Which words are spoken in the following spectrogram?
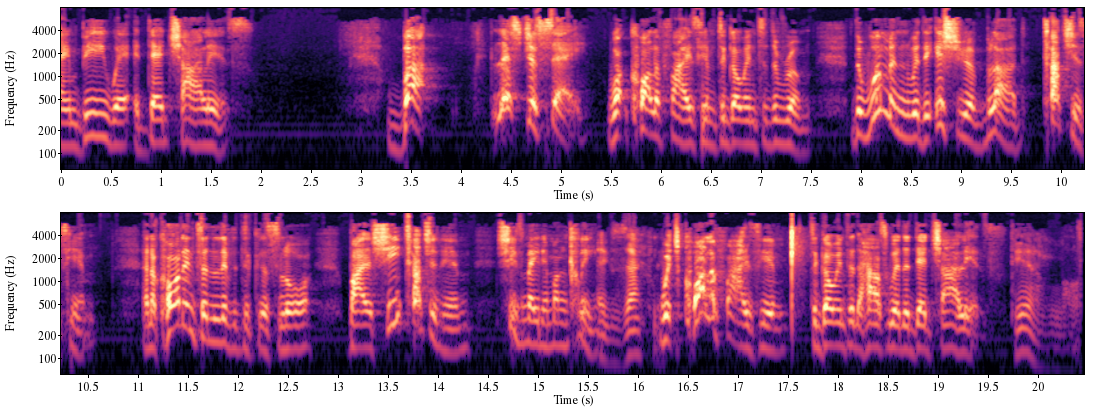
and be where a dead child is. But let's just say what qualifies him to go into the room. The woman with the issue of blood touches him. And according to the Leviticus law, by she touching him, she's made him unclean. Exactly. Which qualifies him to go into the house where the dead child is. Dear Lord.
